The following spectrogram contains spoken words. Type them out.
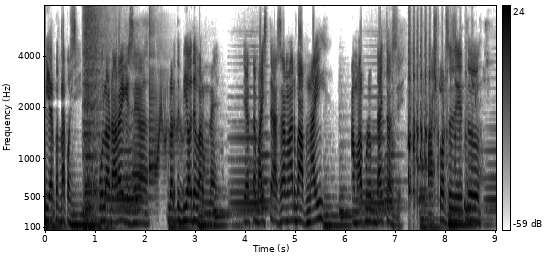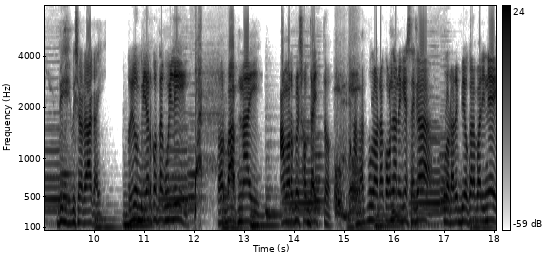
বিয়ার কথা কইছে। পোলা ডারাই গেছে ওটার তো বিয়া হতে পারব না। একটা বাইশতে আছে আমার বাপ নাই আমার পুরো দায়িত্ব আছে। পাস করছে যেহেতু বিষয়টা আগাই তুইও বিয়ার কথা কইলি। তোর বাপ নাই, আমার উপরে সব দায়িত্ব। আমার পোলাটা কোন জানে গেছে গা? পোলাটারে বিয়ে করা পারি নেই।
